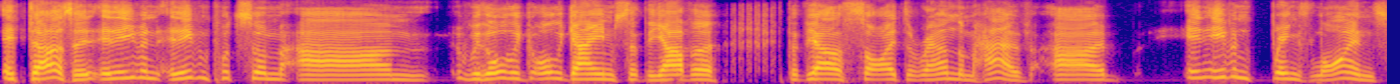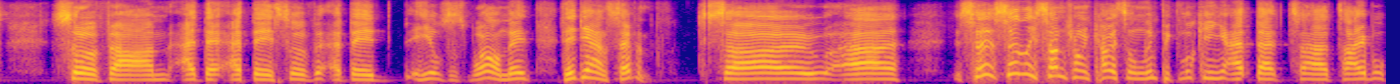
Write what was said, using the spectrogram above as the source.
It does. It, it even it even puts them um, with all the all the games that the other that the other sides around them have. Uh, it even brings Lions sort of um, at their at their sort of at their heels as well, and they they're down seventh. So, uh, so certainly Sunshine Coast and Olympic looking at that uh, table.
